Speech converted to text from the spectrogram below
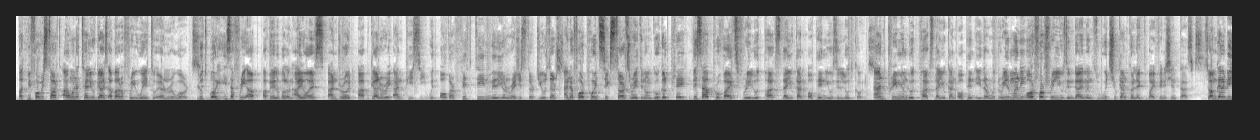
But before we start, I want to tell you guys about a free way to earn rewards. Lootboy is a free app available on iOS, Android, App Gallery and PC with over 15 million registered users and a 4.6 stars rating on Google Play. This app provides free loot packs that you can open using loot coins and premium loot packs that you can open either with real money or for free using diamonds which you can collect by finishing tasks. So I'm gonna be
